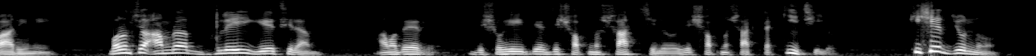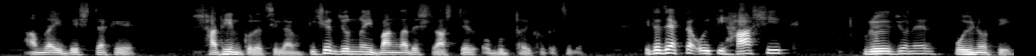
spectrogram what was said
পারিনি। বরঞ্চ আমরা ভুলেই গিয়েছিলাম আমাদের যে শহীদদের যে স্বপ্ন সাত ছিল, যে স্বপ্ন সাতটা কি ছিল? কিসের জন্য আমরা এই দেশটাকে স্বাধীন করেছিলাম? কিসের জন্য এই বাংলাদেশ রাষ্ট্রের অভ্যুদয় ঘটেছিল? এটা যে একটা ঐতিহাসিক প্রয়োজনের পরিণতি।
